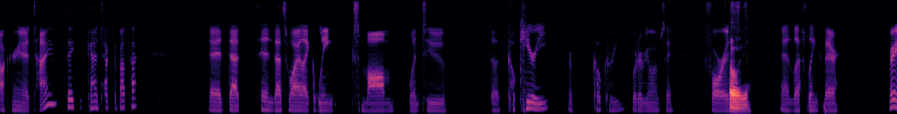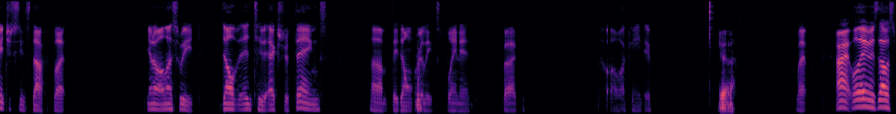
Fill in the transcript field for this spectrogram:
Ocarina of Time. They kind of talked about that, and that and that's why like Link's mom went to the Kokiri or Kokiri, whatever you want to say, oh, forest, Oh, yeah. and left Link there. Very interesting stuff, but you know, unless we delve into extra things, um, they don't really explain it. But oh, what can you do? Yeah. But all right. Well, anyways, that was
